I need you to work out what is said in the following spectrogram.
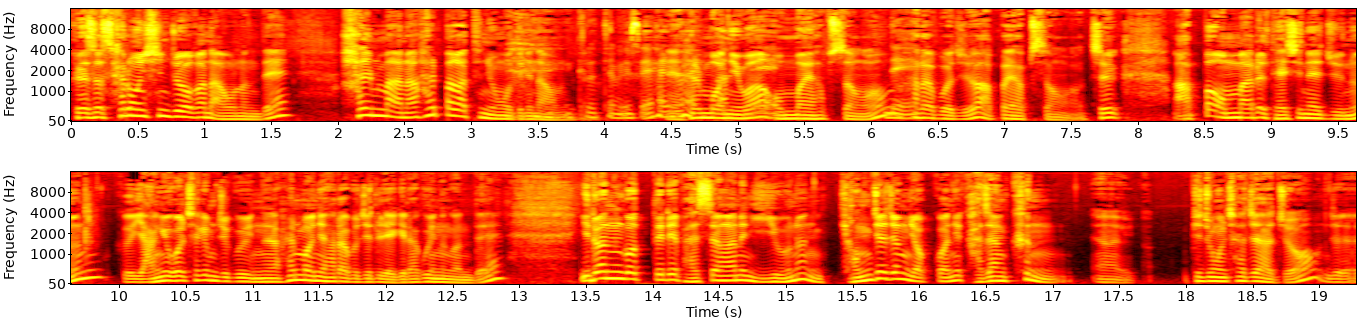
그래서 새로운 신조어가 나오는데 할마나 할바 같은 용어들이 나옵니다. 그렇다면서요. 네, 할머니. 할머니와 네. 엄마의 합성어, 네. 할아버지와 아빠의 합성어. 즉 아빠 엄마를 대신해 주는 그 양육을 책임지고 있는 할머니 할아버지를 얘기를 하고 있는 건데 이런 것들이 발생하는 이유는 경제적 여건이 가장 큰 어, 비중을 차지하죠. 이제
